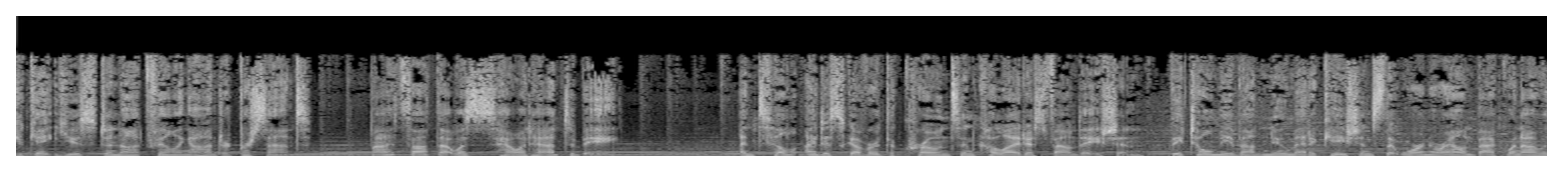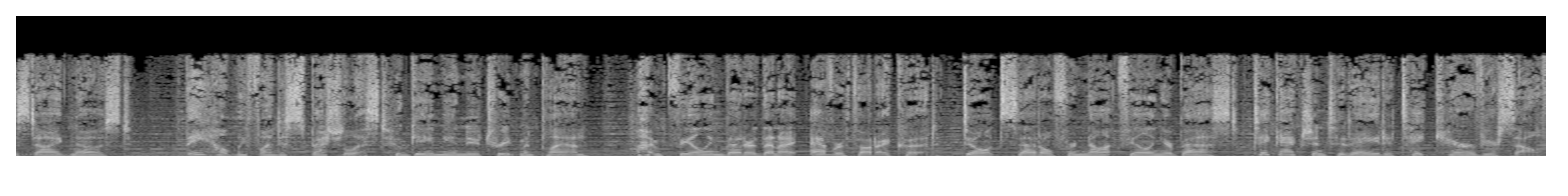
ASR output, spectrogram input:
you get used to not feeling 100%. I thought that was how it had to be. Until I discovered the Crohn's and Colitis Foundation. They told me about new medications that weren't around back when I was diagnosed. They helped me find a specialist who gave me a new treatment plan. I'm feeling better than I ever thought I could. Don't settle for not feeling your best. Take action today to take care of yourself.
